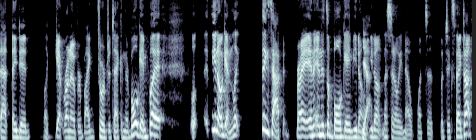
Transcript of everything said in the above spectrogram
that they did like get run over by Georgia Tech in their bowl game, but you know, again, like things happen, right? And and it's a bowl game. You don't yeah. you don't necessarily know what to what to expect. I,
